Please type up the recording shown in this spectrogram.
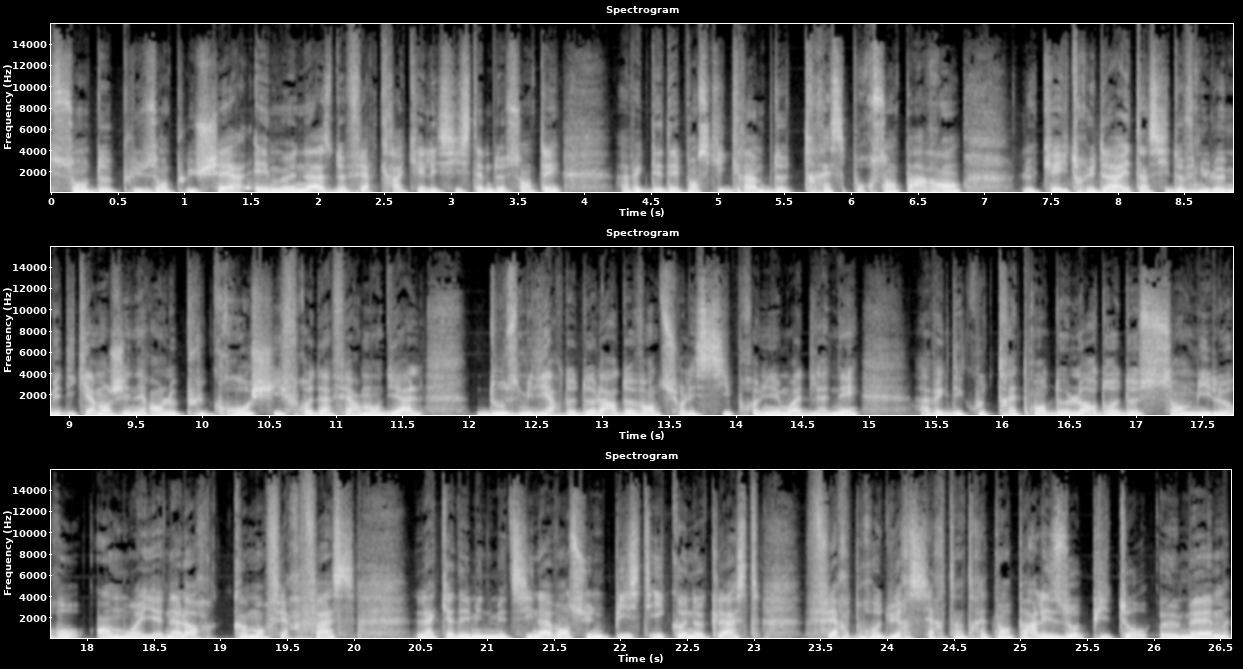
sont de plus en plus chers et menacent de faire craquer les systèmes de santé avec des dépenses qui grimpent de 13% par an. Le Keytruda est ainsi devenu le médicament générant le plus gros chiffre d'affaires mondial, 12 milliards de dollars de ventes sur les six premiers mois de l'année, avec des coûts de traitement de l'ordre de 100 000 euros en moyenne. Alors, comment faire face? L'Académie de médecine avance une piste iconoclaste, faire produire certains traitements par les hôpitaux eux-mêmes.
